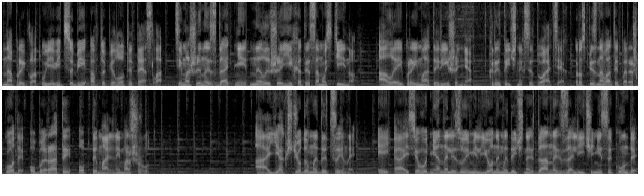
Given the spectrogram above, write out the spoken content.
Наприклад, уявіть собі автопілоти Тесла. Ці машини здатні не лише їхати самостійно, але й приймати рішення в критичних ситуаціях, розпізнавати перешкоди, обирати оптимальний маршрут. А як щодо медицини? AI сьогодні аналізує мільйони медичних даних за лічені секунди,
